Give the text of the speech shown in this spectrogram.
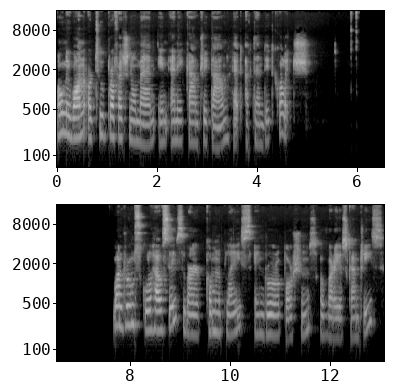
Only one or two professional men in any country town had attended college. One room schoolhouses were commonplace in rural portions of various countries.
